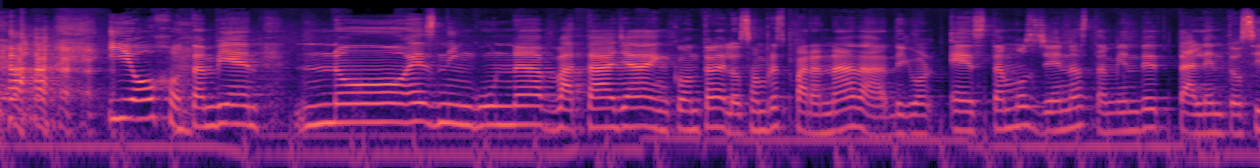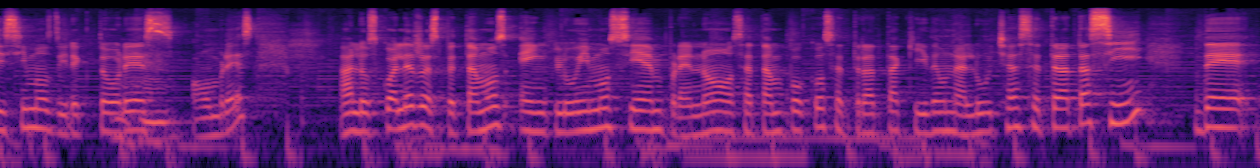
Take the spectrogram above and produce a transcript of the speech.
y ojo, también no es ninguna batalla en contra de los hombres para nada. Digo, estamos llenas también de talentosísimos directores hombres a los cuales respetamos e incluimos siempre, ¿no? O sea, tampoco se trata aquí de una lucha, se trata sí de,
